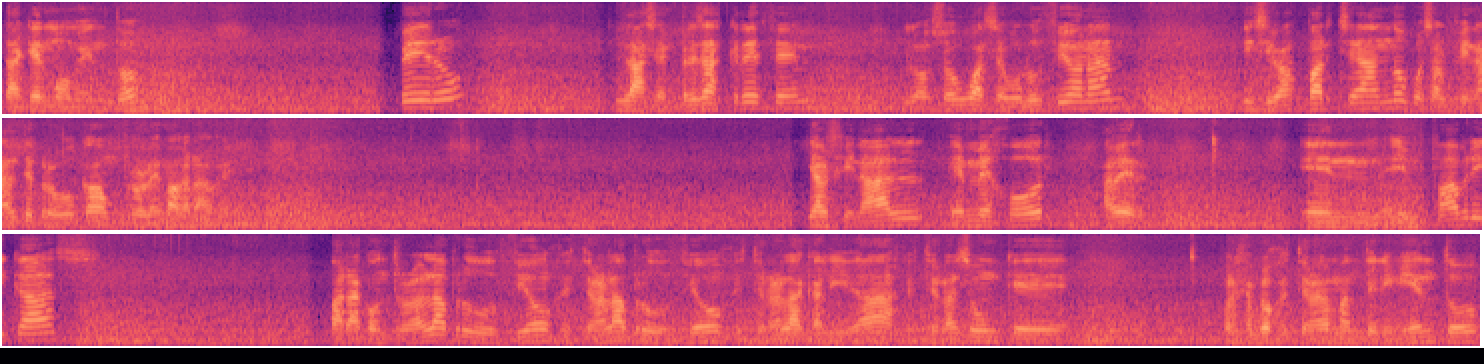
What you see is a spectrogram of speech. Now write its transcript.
de aquel momento. Pero las empresas crecen, los softwares evolucionan y si vas parcheando, pues al final te provoca un problema grave. Y al final es mejor, a ver, en, fábricas para controlar la producción, gestionar la producción, gestionar la calidad, gestionar según que, por ejemplo, gestionar el mantenimiento,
